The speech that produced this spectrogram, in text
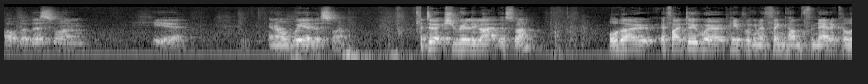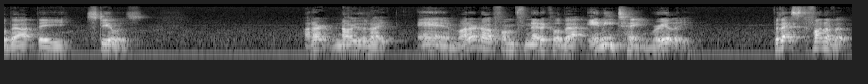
I'll put this one here. And I'll wear this one. I do actually really like this one. Although, if I do wear it, people are going to think I'm fanatical about the Steelers. I don't know that I am. I don't know if I'm fanatical about any team, really. But that's the fun of it.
